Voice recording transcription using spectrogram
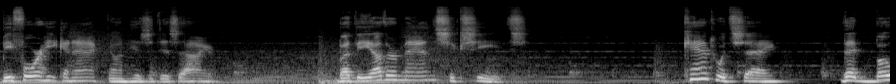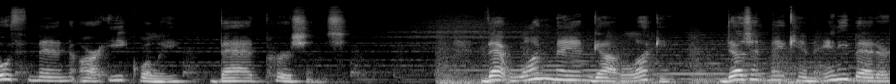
before he can act on his desire. But the other man succeeds. Kant would say that both men are equally bad persons. That one man got lucky doesn't make him any better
